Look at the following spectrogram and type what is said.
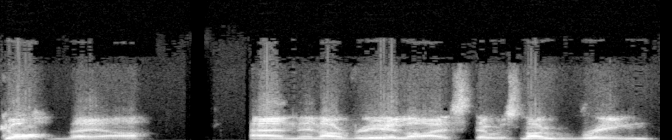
got there and then I realised there was no ring.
